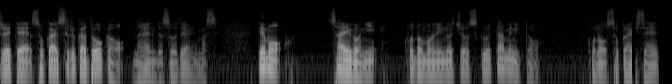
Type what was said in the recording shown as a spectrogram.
連れて疎開するかどうかを悩んだそうであります。でも最後に子供の命を救うためにとこの疎開船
